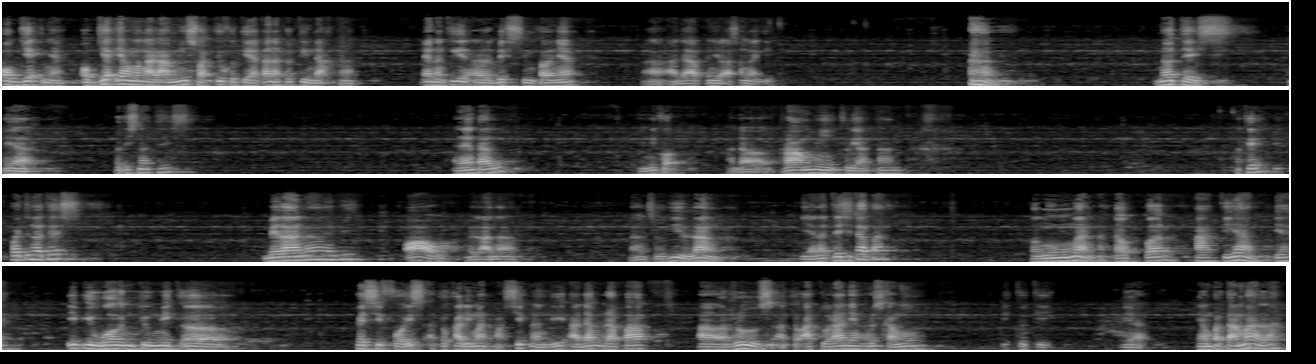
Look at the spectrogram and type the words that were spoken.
objeknya, objek yang mengalami suatu kegiatan atau tindakan. Ya, nanti eh, lebih simpelnya eh, ada penjelasan lagi. Notice. Ya. What is notice? Ada yang tahu? Ini kok ada keramik kelihatan. Oke, okay. what you notice? Belana maybe. Wow, Belana langsung hilang. Ya, notice itu apa? Pengumuman atau perhatian. Ya, if you want to make a passive voice atau kalimat pasif nanti ada beberapa uh, rules atau aturan yang harus kamu ikuti. Ya, yang pertama adalah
